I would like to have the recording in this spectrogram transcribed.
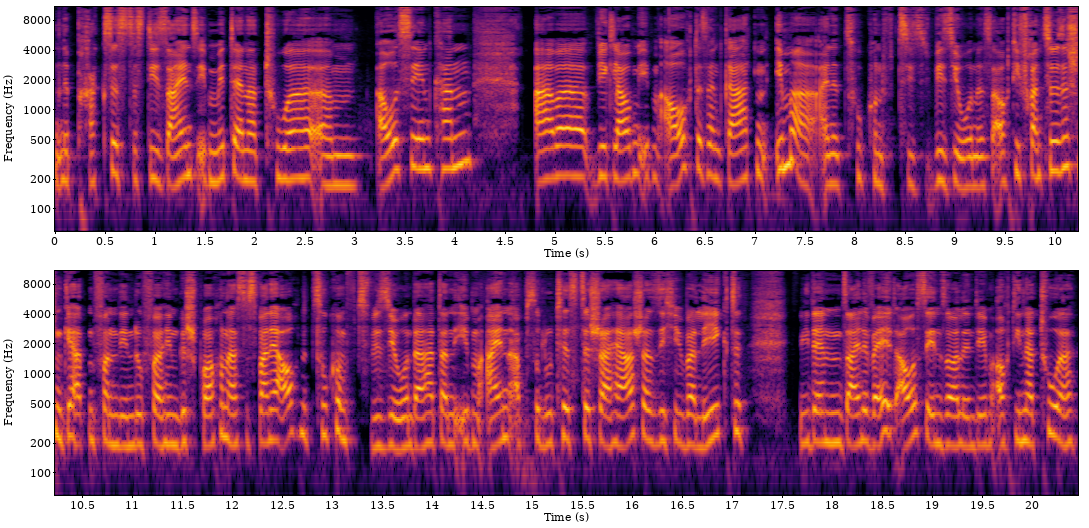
eine Praxis des Designs eben mit der Natur ähm, aussehen kann. Aber wir glauben eben auch, dass ein Garten immer eine Zukunftsvision ist. Auch die französischen Gärten, von denen du vorhin gesprochen hast, das waren ja auch eine Zukunftsvision. Da hat dann eben ein absolutistischer Herrscher sich überlegt, wie denn seine Welt aussehen soll, in dem auch die Natur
